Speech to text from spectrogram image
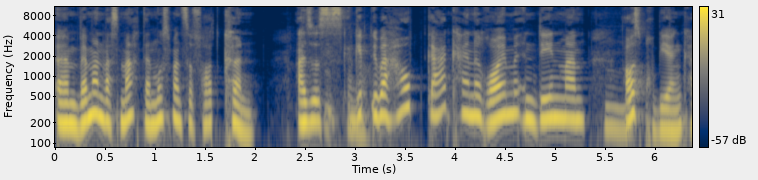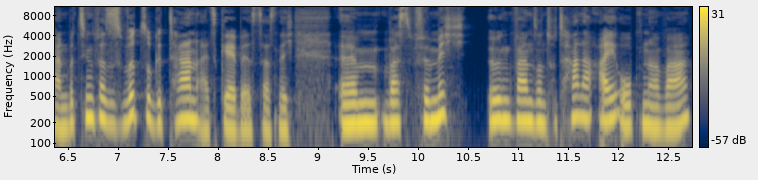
ähm, wenn man was macht, dann muss man es sofort können. Also es genau. gibt überhaupt gar keine Räume, in denen man hm. ausprobieren kann, beziehungsweise es wird so getan, als gäbe es das nicht. Ähm, was für mich irgendwann so ein totaler Eye-Opener war,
